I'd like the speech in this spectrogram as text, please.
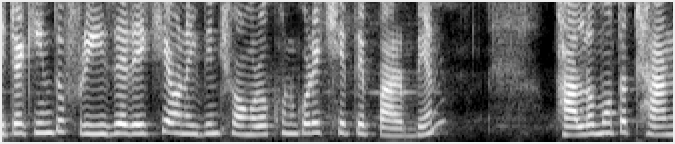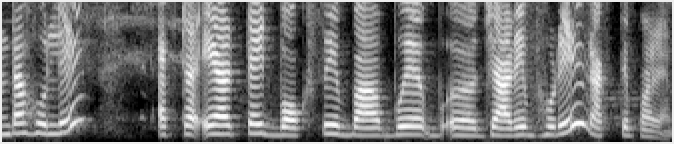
এটা কিন্তু ফ্রিজে রেখে অনেক দিন সংরক্ষণ করে খেতে পারবেন। ভালো মতো ঠান্ডা হলে একটা এয়ারটাইট বক্সে বা জারে ভরে রাখতে পারেন।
